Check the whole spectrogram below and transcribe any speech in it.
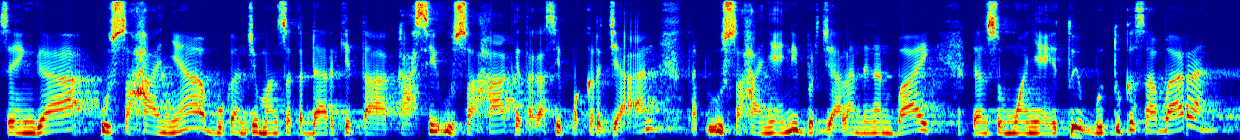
sehingga usahanya bukan cuma sekedar kita kasih usaha, kita kasih pekerjaan, tapi usahanya ini berjalan dengan baik dan semuanya itu butuh kesabaran.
